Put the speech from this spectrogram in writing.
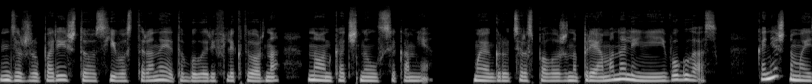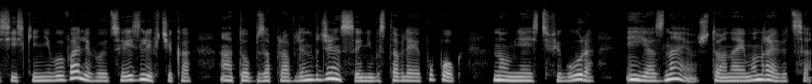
Держу пари, что с его стороны это было рефлекторно, но он качнулся ко мне. Моя грудь расположена прямо на линии его глаз. Конечно, мои сиськи не вываливаются из лифчика, а топ заправлен в джинсы, не выставляя пупок, но у меня есть фигура, и я знаю, что она ему нравится.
